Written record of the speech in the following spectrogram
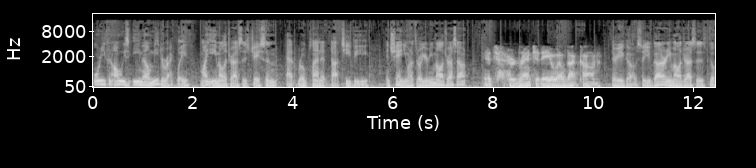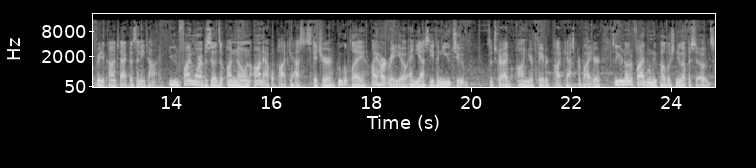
or you can always email me directly. My email address is jason at rogueplanet.tv. And Shane, you want to throw your email address out? It's herdranch at AOL.com. There you go. So you've got our email addresses. Feel free to contact us anytime. You can find more episodes of Unknown on Apple Podcasts, Stitcher, Google Play, iHeartRadio, and yes, even YouTube. Subscribe on your favorite podcast provider so you're notified when we publish new episodes.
